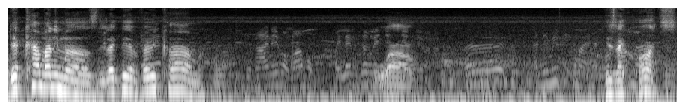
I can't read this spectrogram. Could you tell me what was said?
They're calm animals. They're like they are very calm. Wow. He's like hot.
